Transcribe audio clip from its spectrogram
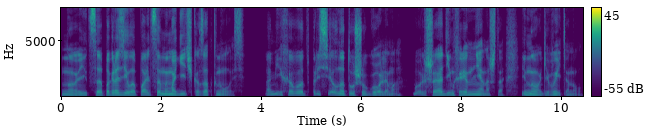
Но Ица погрозила пальцем, и магичка заткнулась. А Миха вот присел на тушу голема. Больше один хрен не на что, и ноги вытянул.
